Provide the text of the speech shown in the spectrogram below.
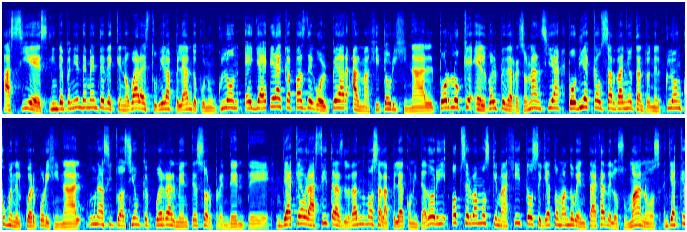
Así es, independientemente de que Novara estuviera peleando con un clon, ella era capaz de golpear al Majito original, por lo que el golpe de resonancia podía causar daño tanto en el clon como en el cuerpo original, una situación que fue realmente sorprendente, ya que ahora sí trasladándonos a la pelea con Itadori, observamos que Majito seguía tomando ventaja de los humanos, ya que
